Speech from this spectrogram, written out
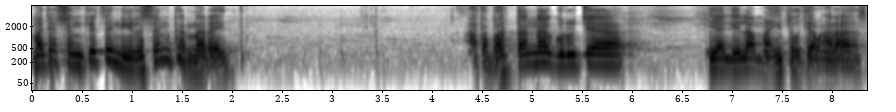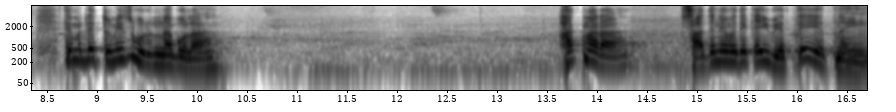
माझ्या शंकेचं निरसन करणार आहेत. आता भक्तांना गुरुच्या या लीला माहीत होत्या महाराज. ते म्हटले तुम्हीच गुरूंना बोला. हाक मारा साधनेमध्ये काही व्यत्यय येत नाही.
